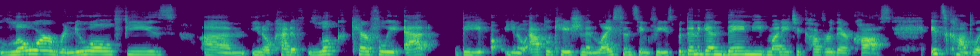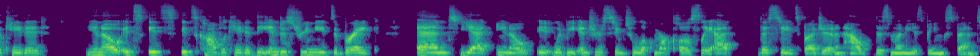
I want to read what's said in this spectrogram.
lower renewal fees, um, you know, kind of look carefully at the you know application and licensing fees but then again they need money to cover their costs. It's complicated you know it's it's it's complicated. The industry needs a break and yet you know it would be interesting to look more closely at the state's budget and how this money is being spent.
